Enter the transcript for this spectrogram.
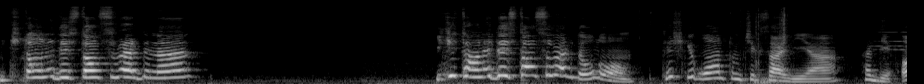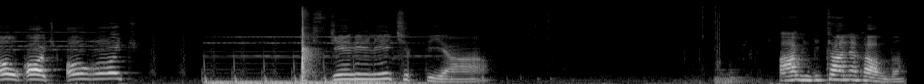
İki tane destansı verdi lan. İki tane destansı verdi oğlum. Keşke kuantum çıksaydı ya. Hadi avuç avuç. XCRL çıktı ya. Abi bir tane kaldı.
